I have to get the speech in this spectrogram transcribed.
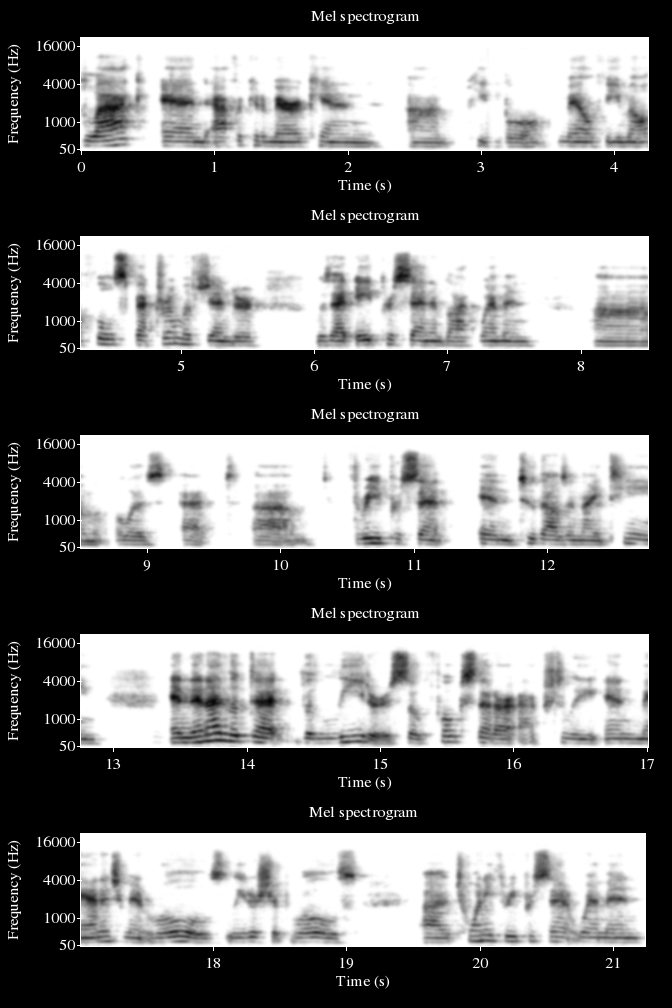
black and African American um, people, male, female, full spectrum of gender, was at 8% and black women um, was at um, 3% in 2019 and then i looked at the leaders so folks that are actually in management roles leadership roles uh, 23% women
